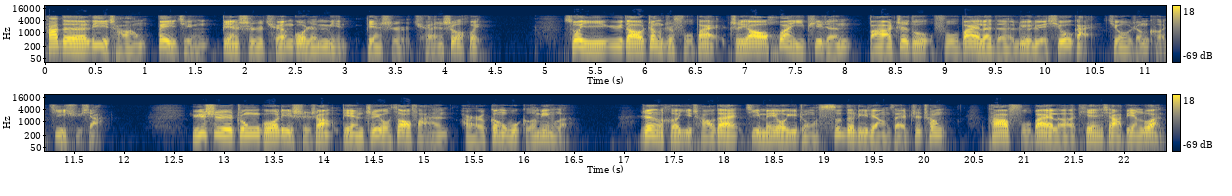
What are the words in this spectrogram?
他的立场背景便是全国人民，便是全社会。所以遇到政治腐败，只要换一批人，把制度腐败了的略略修改，就仍可继续下。于是中国历史上便只有造反，而更无革命了。任何一朝代既没有一种私的力量在支撑。它腐败了，天下变乱，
